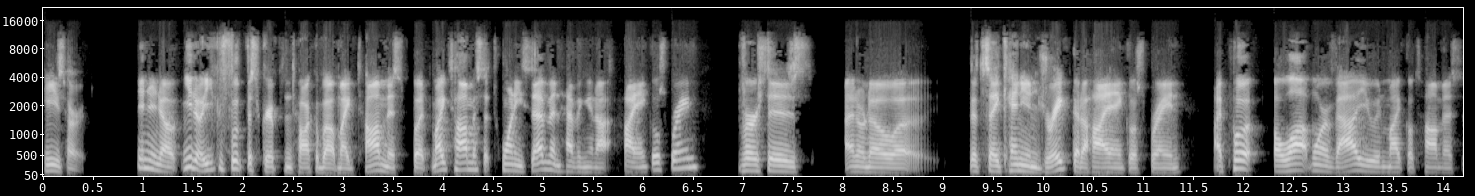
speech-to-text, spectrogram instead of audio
he's hurt. And you know, you know, you can flip the script and talk about Mike Thomas, but Mike Thomas at 27 having a high ankle sprain versus I don't know, uh, let's say Kenyon Drake got a high ankle sprain. I put a lot more value in Michael Thomas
